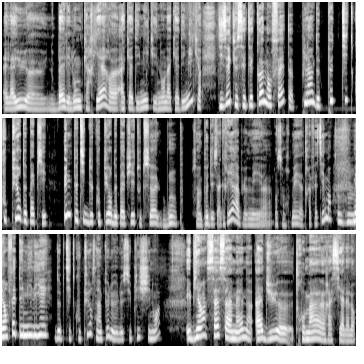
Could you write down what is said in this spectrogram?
elle a eu une belle et longue carrière académique et non académique, disait que c'était comme en fait plein de petites coupures de papier. Une petite de coupure de papier toute seule, bon, c'est un peu désagréable, mais euh, on s'en remet euh, très facilement. Mhm. Mais en fait, des milliers de petites coupures, c'est un peu le, supplice chinois. Eh bien, ça, ça amène à du euh, trauma racial. Alors,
